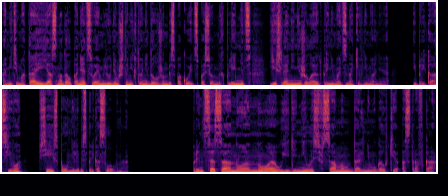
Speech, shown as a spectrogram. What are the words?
а Митиматай ясно дал понять своим людям, что никто не должен беспокоить спасенных пленниц, если они не желают принимать знаки внимания. И приказ его все исполнили беспрекословно. Принцесса Ануануа уединилась в самом дальнем уголке островка.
